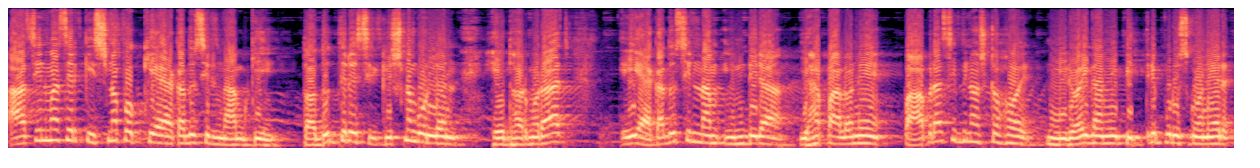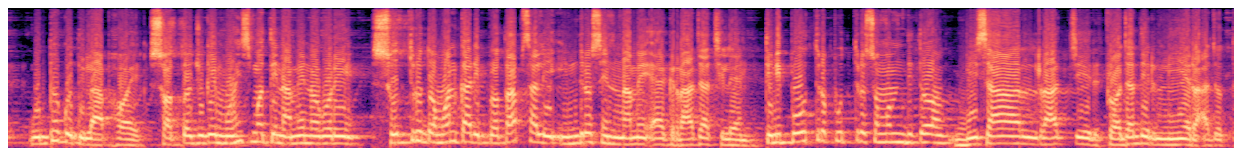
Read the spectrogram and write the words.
আশ্বিন মাসের কৃষ্ণপক্ষে একাদশীর নাম কি? তদুত্তরে শ্রীকৃষ্ণ বললেন, হে ধর্মরাজ, এই একাদশীর নাম ইন্দিরা, ইহা পালনে পাপ রাশি বিনষ্ট হয়, নিরয়গামী পিতৃপুরুষগণের ঊর্ধ্বগতি লাভ হয়। সত্যযুগে মহিষ্মতি নামে নগরে শত্রু দমনকারী প্রতাপশালী ইন্দ্রসেন নামে এক রাজা ছিলেন। তিনি পৌত্র পুত্র সম্বন্ধিত বিশাল রাজ্যের প্রজাদের নিয়ে রাজত্ব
